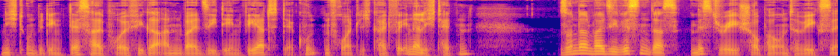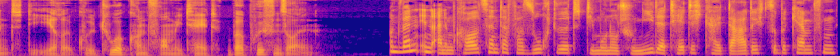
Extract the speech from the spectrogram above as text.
nicht unbedingt deshalb häufiger an, weil sie den Wert der Kundenfreundlichkeit verinnerlicht hätten, sondern weil sie wissen, dass Mystery Shopper unterwegs sind, die ihre Kulturkonformität überprüfen sollen. Und wenn in einem Callcenter versucht wird, die Monotonie der Tätigkeit dadurch zu bekämpfen,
